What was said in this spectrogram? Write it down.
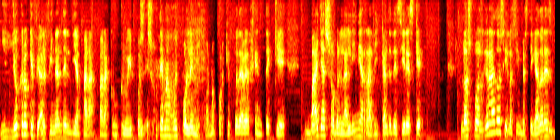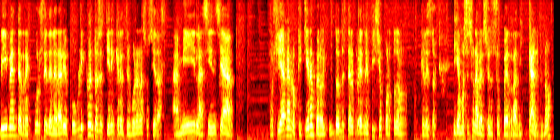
Yo creo que al final del día, para, para concluir, pues es un tema muy polémico, ¿no? Porque puede haber gente que vaya sobre la línea radical de decir es que los posgrados y los investigadores viven del recurso y del erario público, entonces tienen que retribuir a la sociedad. A mí la ciencia, pues sí hagan lo que quieran, pero ¿dónde está el beneficio por todo lo que les doy? Digamos, es una versión súper radical, ¿no?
